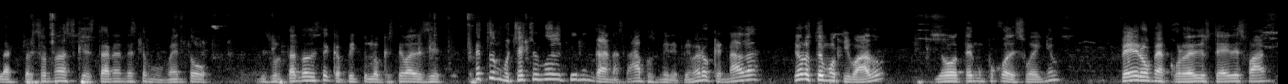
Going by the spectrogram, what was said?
las personas que están en este momento disfrutando de este capítulo que usted va a decir, estos muchachos no le tienen ganas. Ah, pues mire, primero que nada, yo no estoy motivado, yo tengo un poco de sueño, pero me acordé de ustedes, fans.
